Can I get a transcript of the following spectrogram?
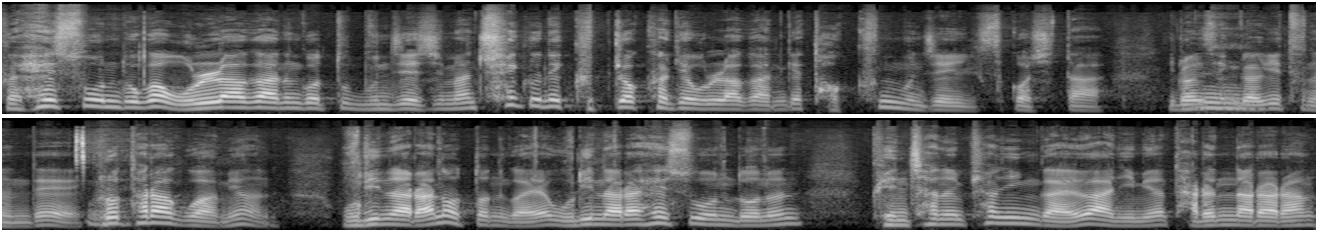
그 해수 온도가 올라가는 것도 문제지만 최근에 급격하게 올라가는 게 더 큰 문제일 것이다 이런 음. 생각이 드는데 그렇다라고 하면 우리나라는 어떤가요? 우리나라 해수 온도는 괜찮은 편인가요? 아니면 다른 나라랑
